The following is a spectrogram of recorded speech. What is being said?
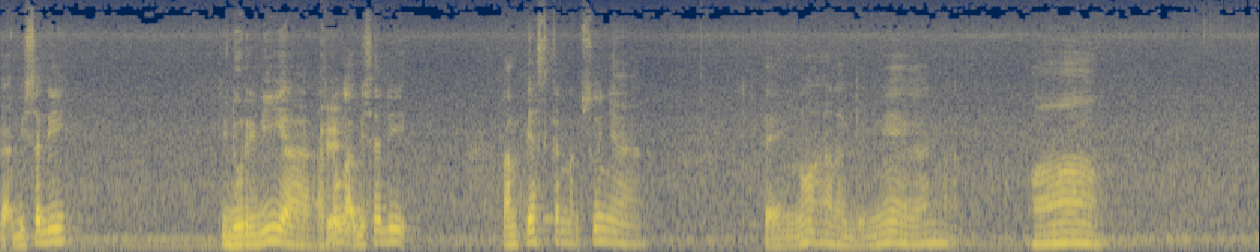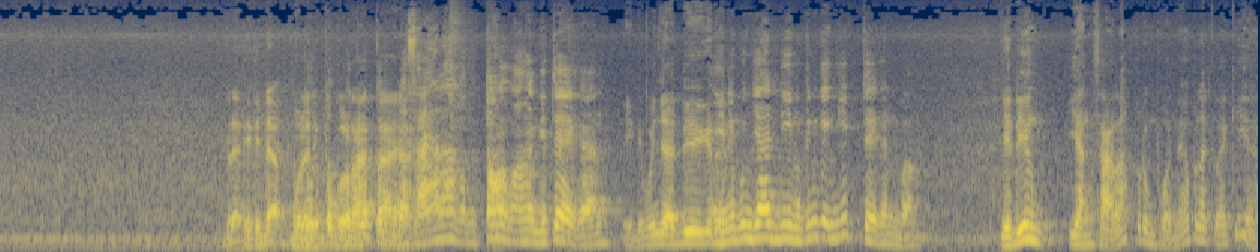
Nggak bisa di tiduri dia atau Oke. nggak bisa dilampiaskan nafsunya. Tengok lah gini ya kan. Ah, Berarti tidak boleh dipukul tutup, rata Nggak ya. salah kontol gitu ya kan. Ini pun jadi gitu. Ini pun jadi, mungkin kayak gitu ya kan bang. Jadi yang yang salah perempuannya apa laki-laki ya?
